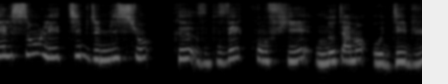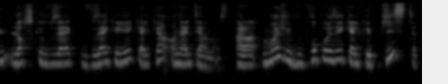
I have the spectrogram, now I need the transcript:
quels sont les types de missions que vous pouvez confier, notamment au début, lorsque vous, vous accueillez quelqu'un en alternance. Alors moi, je vais vous proposer quelques pistes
